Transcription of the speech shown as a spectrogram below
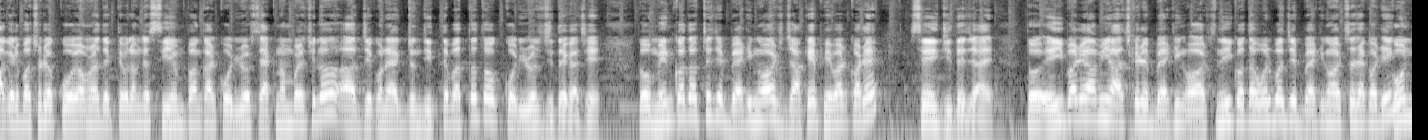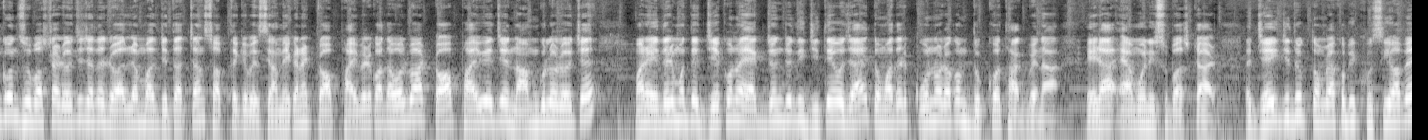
আগের বছরে আমরা দেখতে পেলাম যে সিএম পাঙ্ক আর কোরিডোর্স এক নম্বরে ছিল আর যে কোনো একজন জিততে পারতো, তো কোরিডোর্স জিতে গেছে। তো মেন কথা হচ্ছে যে ব্যাটিং ওয়ার্ডস যাকে ফেভার করে, সেই জিতে যায়। তো এইবারে আমি আজকের ব্যাটিং ওয়ার্ডস নিয়েই কথা বলব যে ব্যাটিং ওয়ার্ডসের অ্যাকর্ডিং কোন কোন সুপারস্টার রয়েছে যাদের রয়্যাল রাম্বল জেতার চান্স সব থেকে বেশি। আমি এখানে টপ ফাইভের কথা বলব। আর টপ ফাইভে যে নামগুলো রয়েছে মানে এদের মধ্যে যে কোনো একজন যদি জিতেও যায়, তোমাদের কোনো রকম দুঃখ থাকবে না। এরা এমনই সুপারস্টার যেই জিতুক, তোমরা খুবই খুশি হবে।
